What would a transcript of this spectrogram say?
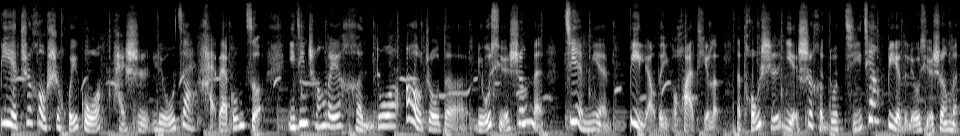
毕业之后是回国还是留在海外工作，已经成为很多澳洲的留学生们见面必聊的一个话题了。那同时，也是很多即将毕业的留学生们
